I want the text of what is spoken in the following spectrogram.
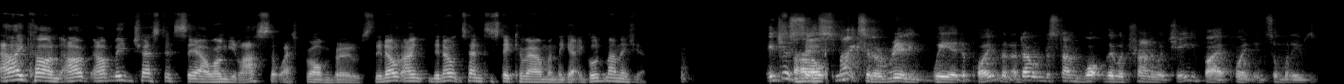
I can't. I, I'm interested to see how long he lasts at West Brom. Bruce. They don't. They don't tend to stick around when they get a good manager. it just Oh. says smacks of a really weird appointment. I don't understand what they were trying to achieve by appointing someone who's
